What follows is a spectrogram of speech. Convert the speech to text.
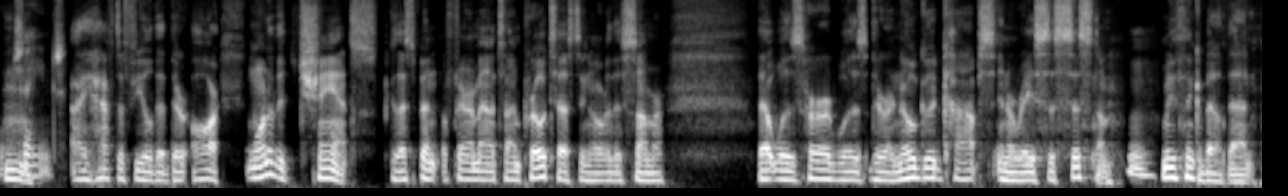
will hmm. change. I have to feel that there are one of the chants because I spent a fair amount of time protesting over this summer that was heard was there are no good cops in a racist system. Hmm. What do you think about that?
